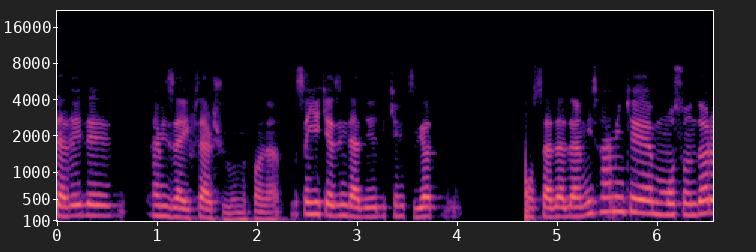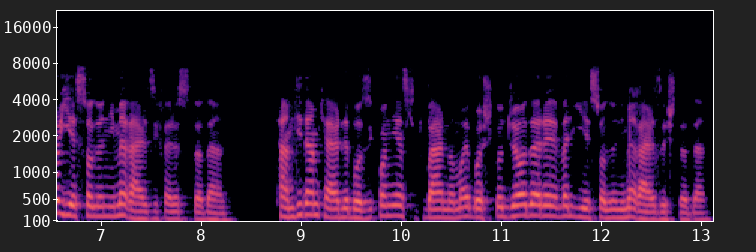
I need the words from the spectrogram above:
دلیل همین ضعیفتر شروع می‌کنم. مثلا یکی از این دلایلی که زیاد مستدلم نیست همین که مسوندا رو یه سال و نیمه قرضی فرستادن. تمدیدم کرده بازیکنی است که تو برنامه باشگاه جا داره ولی یه سال و نیمه قرضش دادن.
